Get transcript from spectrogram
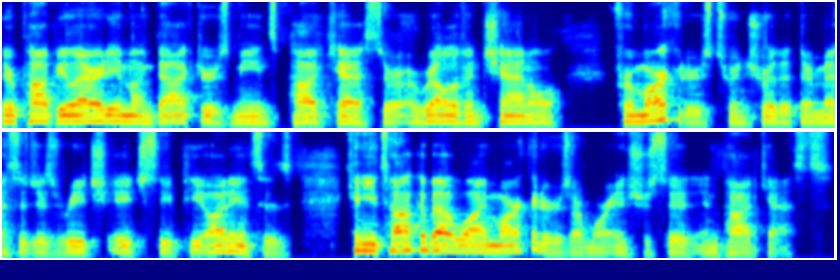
their popularity among doctors means podcasts are a relevant channel for marketers to ensure that their messages reach HCP audiences. Can you talk about why marketers are more interested in podcasts?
